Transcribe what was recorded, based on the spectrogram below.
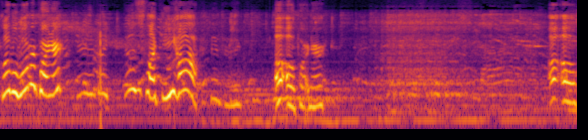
Global warmer, partner. This is like, yeehaw. Uh-oh, partner. Uh-oh.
